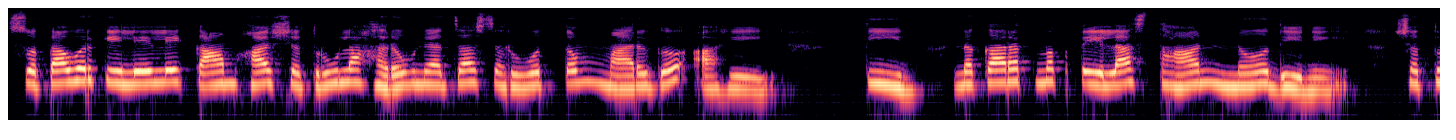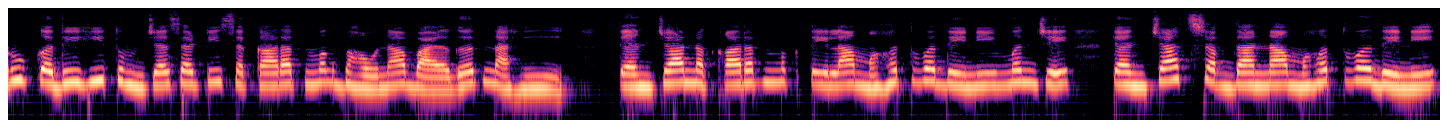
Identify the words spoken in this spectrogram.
स्वतःवर केलेले काम हा शत्रूला हरवण्याचा सर्वोत्तम मार्ग आहे. तीन नकारात्मकतेला स्थान न देणे. शत्रू कधीही तुमच्यासाठी सकारात्मक भावना बाळगत नाही. त्यांच्या नकारात्मकतेला महत्त्व देणे म्हणजे त्यांच्याच शब्दांना महत्त्व देणे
